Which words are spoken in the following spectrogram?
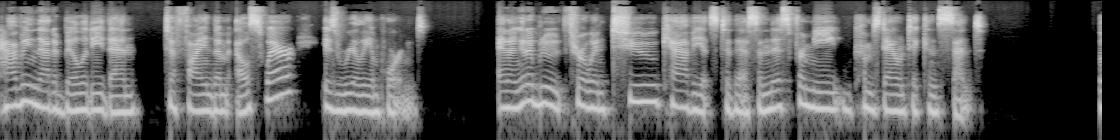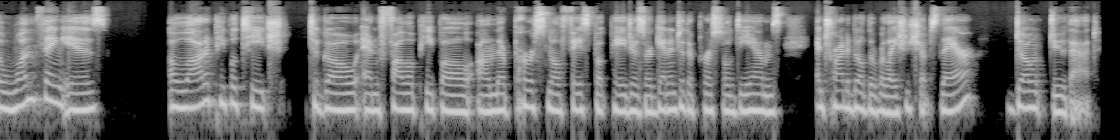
Having that ability then to find them elsewhere is really important. And I'm going to throw in two caveats to this. And this for me comes down to consent. The one thing is a lot of people teach to go and follow people on their personal Facebook pages or get into their personal DMs and try to build the relationships there. Don't do that.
